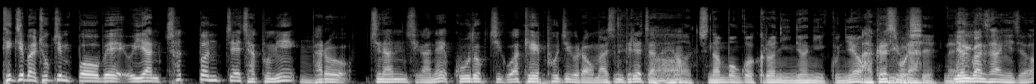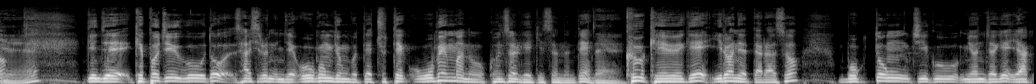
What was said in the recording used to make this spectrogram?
택지발 촉진법에 의한 첫 번째 작품이 음. 바로 지난 시간에 고덕지구와 개포지구라고 말씀드렸잖아요. 아, 지난번과 그런 인연이 있군요. 아, 그렇습니다. 네. 연관사항이죠. 예. 이게 이제 개포지구도 사실은 이제 50 정부 때 주택 500만 호 건설 계획이 있었는데 네. 그 계획의 일환에 따라서 목동 지구 면적의 약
